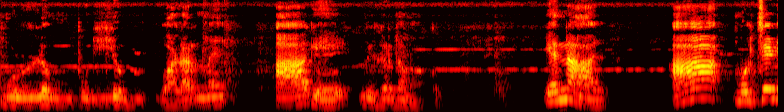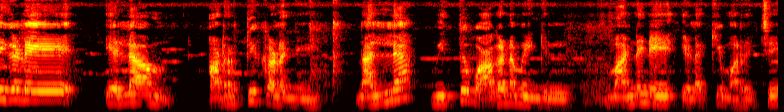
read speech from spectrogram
മുള്ളും പുല്ലും വളർന്ന് ആകെ വികൃതമാക്കും. എന്നാൽ ആ മുൾച്ചെടികളെ എല്ലാം അടർത്തിക്കളഞ്ഞ് നല്ല വിത്ത് പാകണമെങ്കിൽ മണ്ണിനെ ഇളക്കി മറിച്ച്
